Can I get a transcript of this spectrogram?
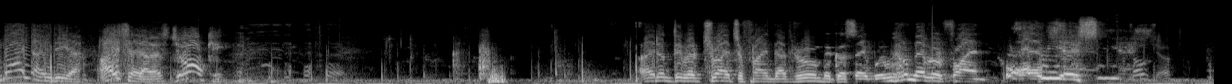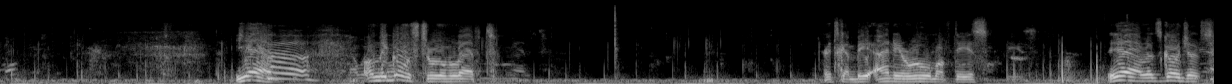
My idea. I said I was joking. I don't even try to find that room because I, we will never find. Oh yes. Told you. Yeah. Uh, Now we're Only ghost room left. It can be any room of these. Yeah, let's go just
